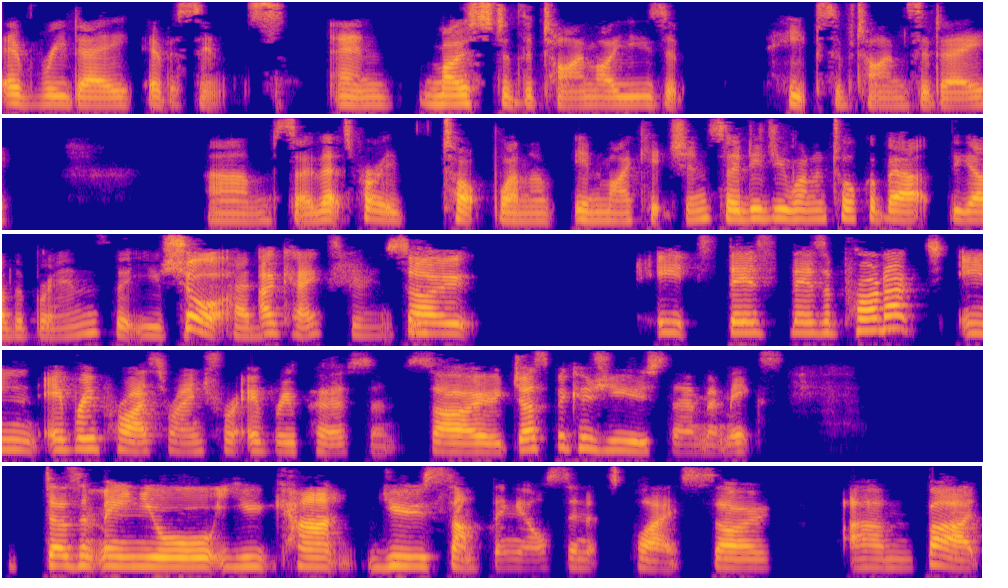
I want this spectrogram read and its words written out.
every day ever since. And most of the time I use it heaps of times a day. Um, so that's probably top one of- in my kitchen. So did you want to talk about the other brands that you've Sure. had Okay. experience with? So it's there's there's a product in every price range for every person. So just because you use Thermomix doesn't mean you're you can't use something else in its place. So um, but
